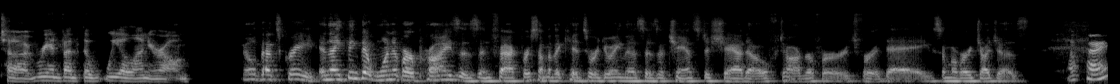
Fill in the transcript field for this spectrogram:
to reinvent the wheel on your own Oh, that's great. And I think that one of our prizes, in fact, for some of the kids who are doing this is a chance to shadow photographers for a day, some of our judges. Okay.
